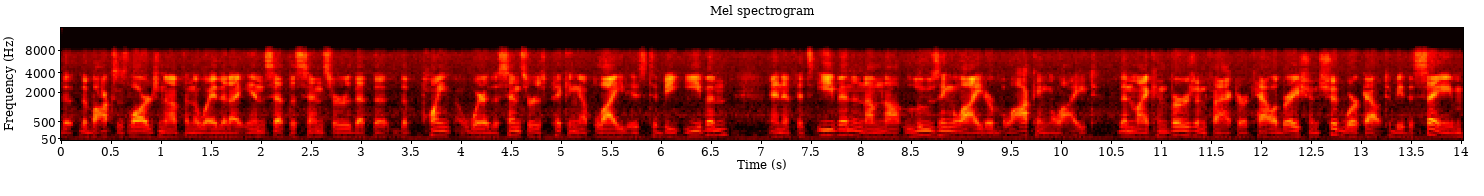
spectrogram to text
the, the, box is large enough in the way that I inset the sensor that the, the point where the sensor is picking up light is to be even. And if it's even and I'm not losing light or blocking light then my conversion factor calibration should work out to be the same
